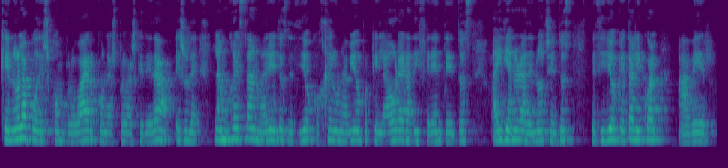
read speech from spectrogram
que no la puedes comprobar con las pruebas que te da. Eso de la mujer estaba en Madrid, entonces decidió coger un avión porque la hora era diferente, entonces ahí ya no era de noche, entonces decidió que tal y cual. A ver,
